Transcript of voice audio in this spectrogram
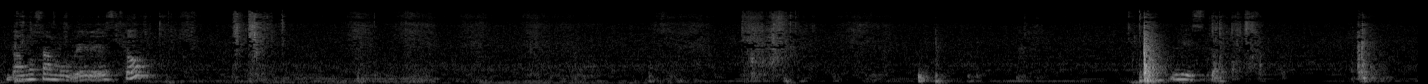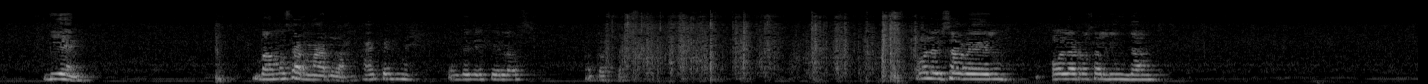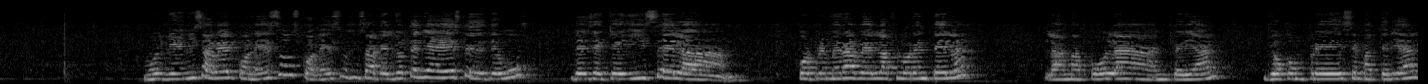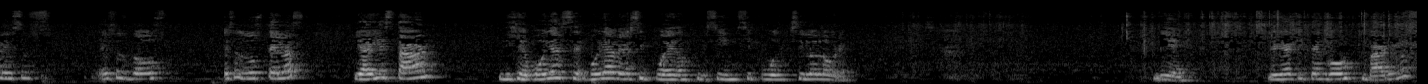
Vamos a mover esto. Listo. Bien vamos a armarla. Ay, espérame, ¿dónde dejé los? Acá está. Hola Isabel, hola Rosalinda. Muy bien Isabel, con esos, con esos Isabel. Yo tenía este desde UF, desde que hice la, por primera vez la flor en tela, la amapola imperial. Yo compré ese material, esos, esos dos, esos dos telas y ahí estaban. Dije, voy a, hacer, voy a ver si puedo. Y sí, sí pude, sí lo logré. Bien, yo ya aquí tengo varios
